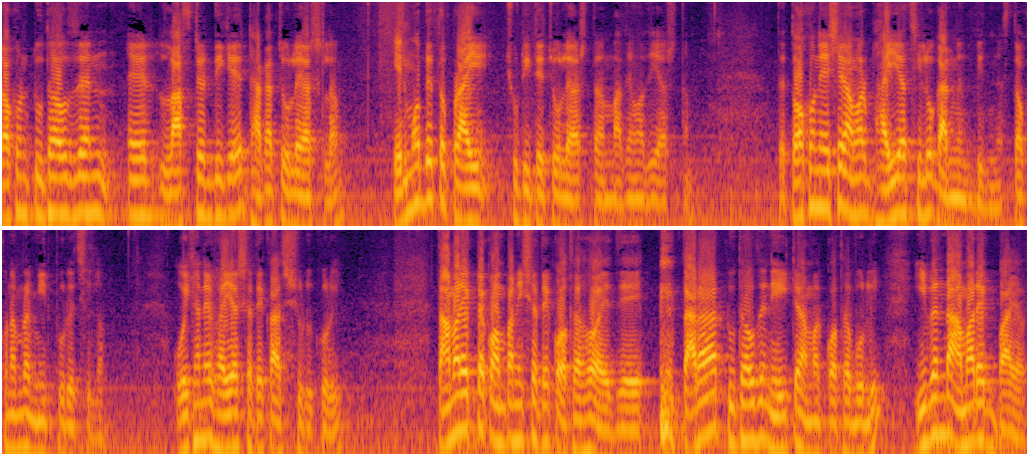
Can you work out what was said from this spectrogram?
যখন টু এর লাস্টের দিকে ঢাকা চলে আসলাম, এর মধ্যে তো প্রায় ছুটিতে চলে আসতাম, মাঝে মাঝে আসতাম। তো তখন এসে আমার ভাইয়া ছিল গার্মেন্টস বিজনেস তখন আমরা মিরপুরে ছিলাম। ওইখানে ভাইয়ার সাথে কাজ শুরু করি। তা আমার একটা কোম্পানির সাথে কথা হয় যে, তারা টু থাউজেন্ড এইটে আমার কথা বলি ইভেন দা আমার এক বায়ার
